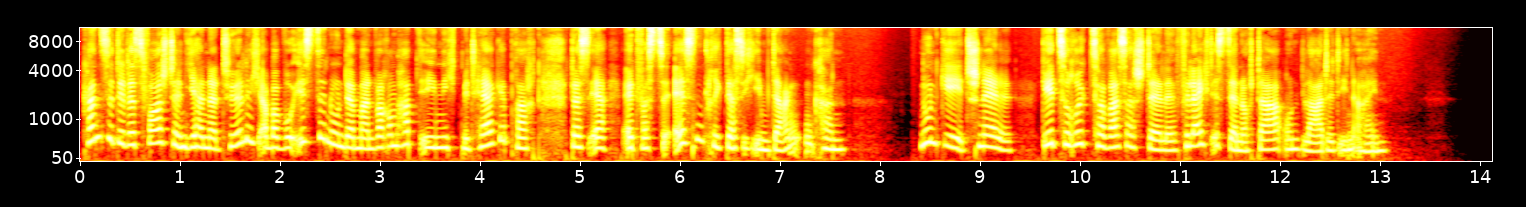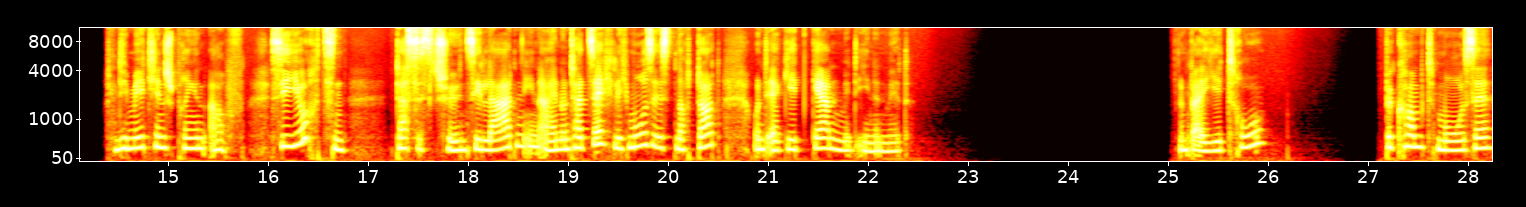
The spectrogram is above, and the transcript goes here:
kannst du dir das vorstellen? Ja, natürlich, aber wo ist denn nun der Mann? Warum habt ihr ihn nicht mit hergebracht, dass er etwas zu essen kriegt, dass ich ihm danken kann? Nun geht, schnell, geht zurück zur Wasserstelle, vielleicht ist er noch da und ladet ihn ein. Die Mädchen springen auf, sie juchzen, das ist schön, sie laden ihn ein, und tatsächlich, Mose ist noch dort, und er geht gern mit ihnen mit. Und bei Jethro bekommt Mose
